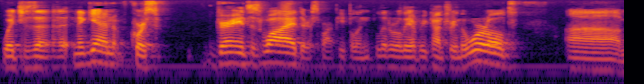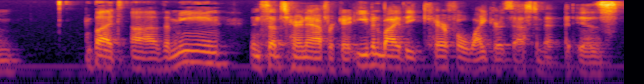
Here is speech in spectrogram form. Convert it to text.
which is a, and again, of course, variance is wide. There are smart people in literally every country in the world. Um, but uh, the mean in sub-Saharan Africa, even by the careful Wicherts' estimate, is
